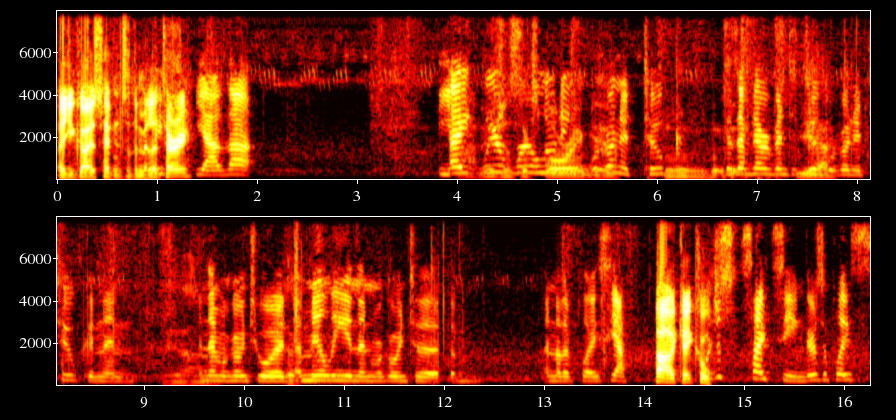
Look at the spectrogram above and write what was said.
Are you guys heading to the military? Yeah, that. Yeah, I, we're we're just we're exploring, looting. We're yeah. going to Took because I've never been to Took. Yeah. We're going to Took and then Yeah. and then we're going to a, That- a Millie and then we're going to um, another place. Yeah, Oh, okay, cool. we're just sightseeing. There's a place.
